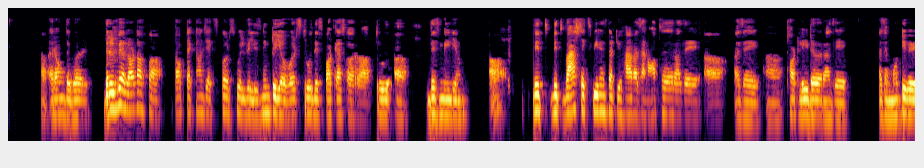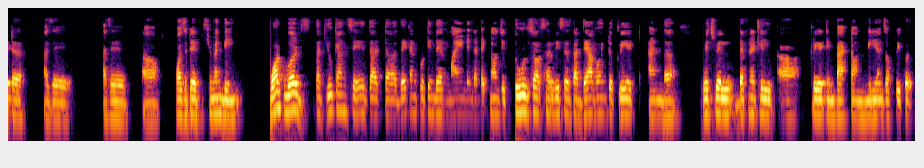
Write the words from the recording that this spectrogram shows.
uh, around the world, there will be a lot of uh, top technology experts who will be listening to your words through this podcast or uh, through uh, this medium. with with vast experience that you have as an author, as a as a thought leader, as a as a motivator, as a as a uh, positive human being, what words that you can say that uh, they can put in their mind in the technology tools or services that they are going to create and uh, which will definitely uh, create impact on millions of people.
